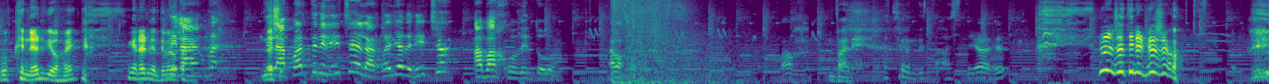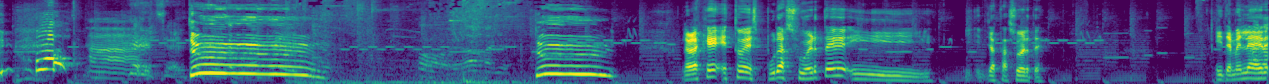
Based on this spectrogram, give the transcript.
Uf, qué nervios, ¿eh? qué nervios. De, la, de la parte derecha, de la raya derecha, abajo del todo. Abajo. Oh. Vale. ¿Dónde estás, tío? Eh? no se tiene nervioso. ¡Oh! Ah. La verdad es que esto es pura suerte y... y ya está, suerte. Y también leer,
